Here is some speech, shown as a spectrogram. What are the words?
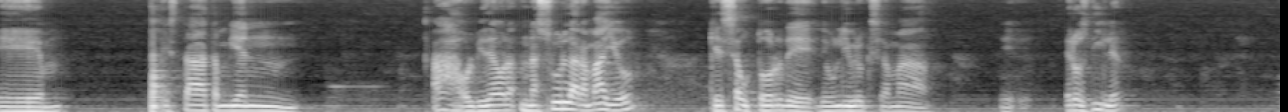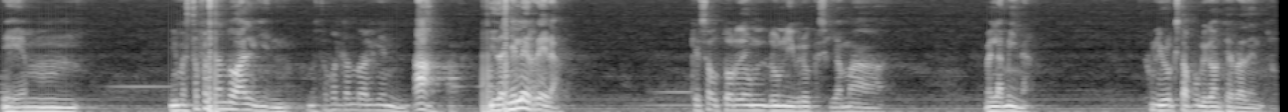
Eh, está también, ah, olvidé ahora, Nazul Aramayo, que es autor de, un libro que se llama eh, Eros Dealer. Em, y me está faltando alguien, me está faltando alguien. Ah, y Daniel Herrera, que es autor de un, libro que se llama Melamina. un libro que está publicado en Tierra Adentro.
